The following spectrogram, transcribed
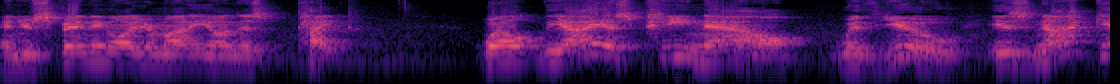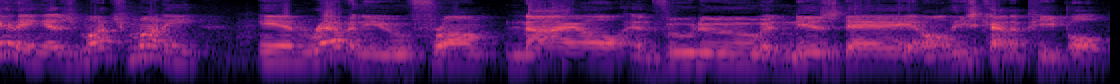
and you're spending all your money on this pipe. Well, the ISP now with you is not getting as much money in revenue from Nile and Voodoo and Nizday and all these kind of people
